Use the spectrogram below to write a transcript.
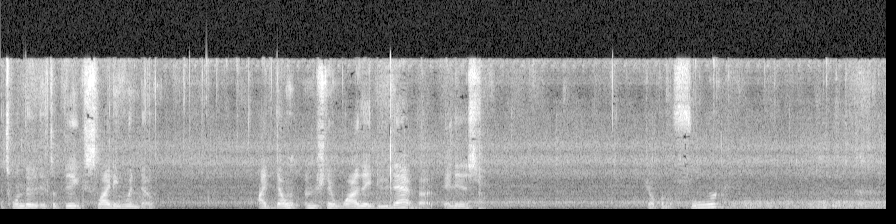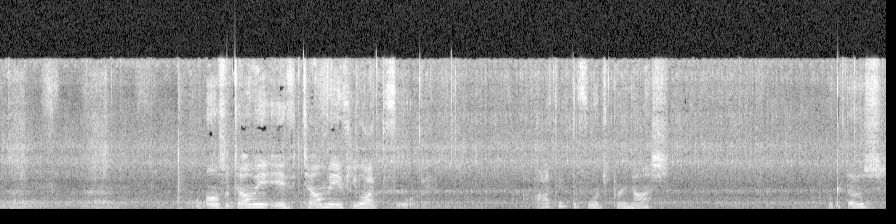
It's one. The, it's a big sliding window. I don't understand why they do that, but it is. Jump on the Ford. Also, tell me if tell me if you like the Ford. I think the Ford's pretty nice. Look at those.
